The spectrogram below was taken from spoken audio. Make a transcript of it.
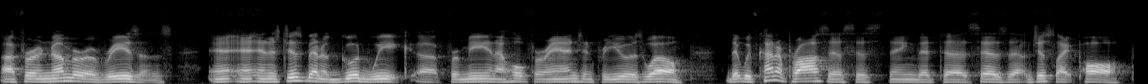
uh, for a number of reasons. And, and, it's just been a good week uh, for me, and I hope for Ange and for you as well that we've kind of processed this thing that uh, says, uh, just like Paul,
